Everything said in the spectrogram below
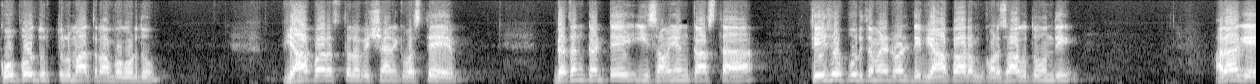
కోపోదుర్తులు మాత్రం అవ్వకూడదు. వ్యాపారస్తుల విషయానికి వస్తే గతం కంటే ఈ సమయం కాస్త తేజోపూరితమైనటువంటి వ్యాపారం కొనసాగుతూ ఉంది. అలాగే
